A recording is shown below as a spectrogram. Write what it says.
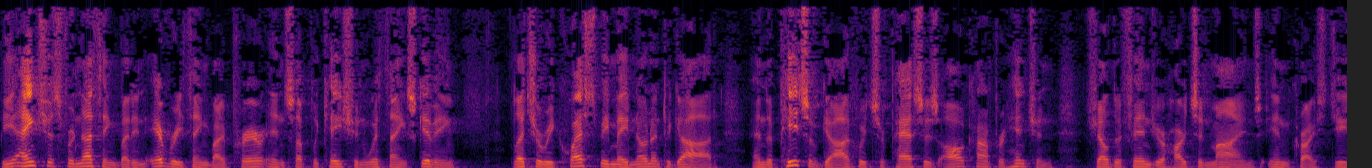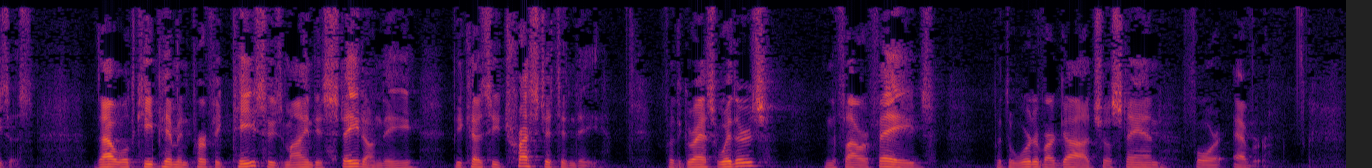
Be anxious for nothing, but in everything by prayer and supplication with thanksgiving, let your requests be made known unto God, and the peace of God, which surpasses all comprehension, shall defend your hearts and minds in Christ Jesus. Thou wilt keep him in perfect peace, whose mind is stayed on thee, because he trusteth in thee. For the grass withers, and the flower fades, but the word of our God shall stand forever.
